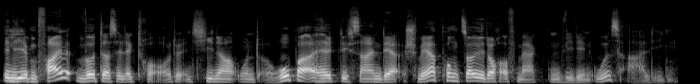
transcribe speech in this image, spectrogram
In jedem Fall wird das Elektroauto in China und Europa erhältlich sein. Der Schwerpunkt soll jedoch auf Märkten wie den USA liegen.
